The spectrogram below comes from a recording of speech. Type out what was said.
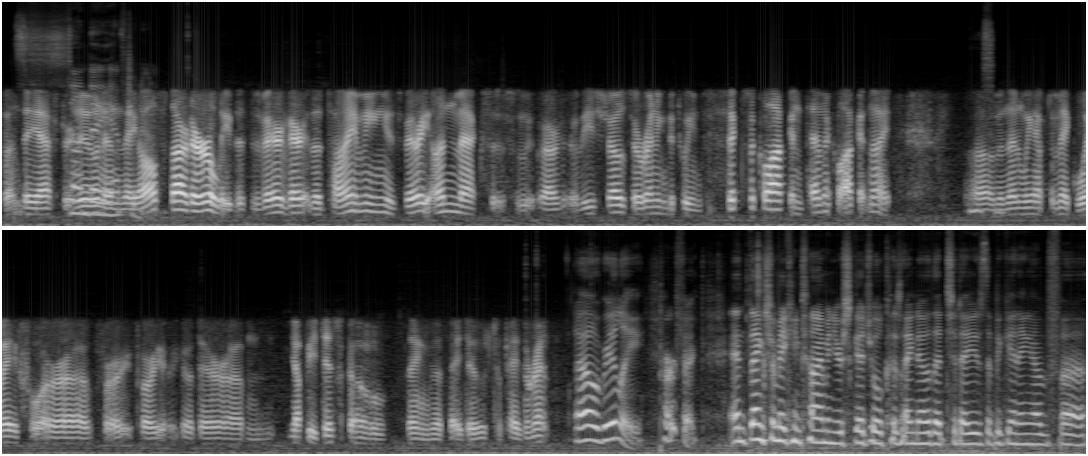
Sunday afternoon, Sunday and they all start early. This is very, very. The timing is very unmaxes. Our, these shows are running between six o'clock and ten o'clock at night, um, and then we have to make way for uh, for for their um, yuppie disco thing that they do to pay the rent. Oh, really? Perfect. And thanks for making time in your schedule because I know that today is the beginning of, uh,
